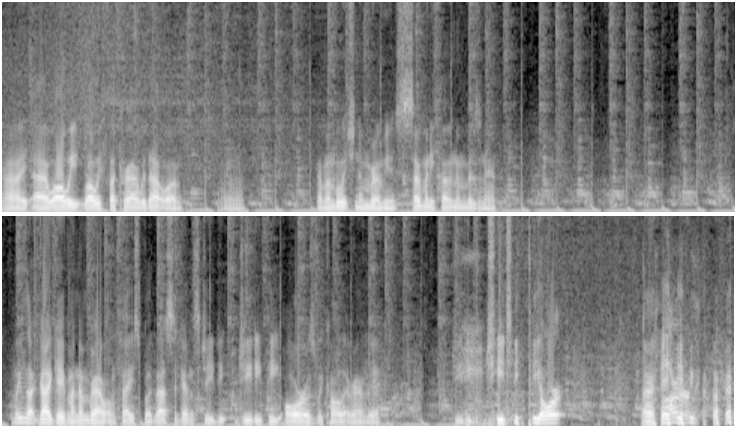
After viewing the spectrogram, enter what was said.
All right. Uh, while we while we fuck around with that one, uh, I remember which number I'm using. So many phone numbers now. I believe that guy gave my number out on Facebook. That's against GD, GDPR, as we call it around here. GD, GDPR. All right. Arr.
